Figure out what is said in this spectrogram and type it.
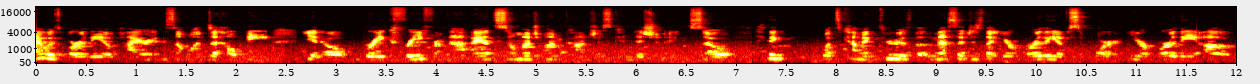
I was worthy of hiring someone to help me, you know, break free from that. I had so much unconscious conditioning. So I think what's coming through is the message is that you're worthy of support. You're worthy of,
